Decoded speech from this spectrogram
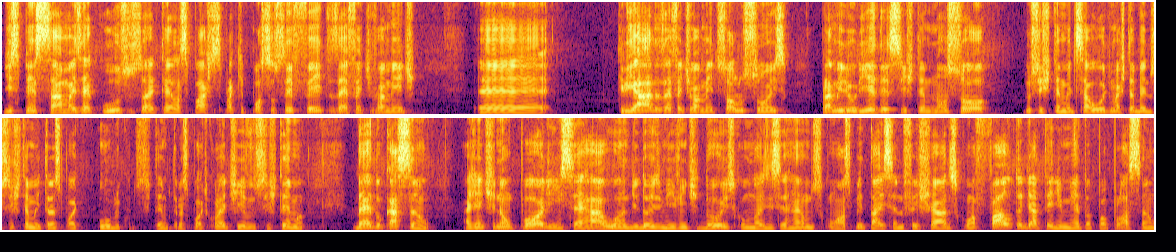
dispensar mais recursos àquelas pastas para que possam ser feitas efetivamente, é, criadas efetivamente soluções para a melhoria desse sistema, não só do sistema de saúde, mas também do sistema de transporte público, do sistema de transporte coletivo, do sistema da educação. A gente não pode encerrar o ano de 2022, como nós encerramos, com hospitais sendo fechados, com a falta de atendimento à população.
